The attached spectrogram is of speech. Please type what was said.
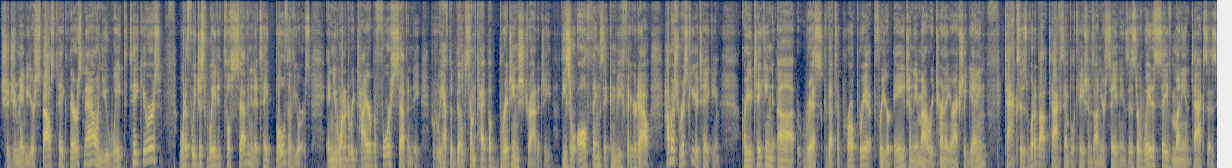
Should you maybe your spouse take theirs now and you wait to take yours? What if we just waited till 70 to take both of yours and you wanted to retire before 70? Would we have to build some type of bridging strategy? These are all things that can be figured out. How much risk are you taking? Are you taking uh, risk that's appropriate for your age and the amount of return that you're actually getting? Taxes. What about tax implications on your savings? Is there a way to save money in taxes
